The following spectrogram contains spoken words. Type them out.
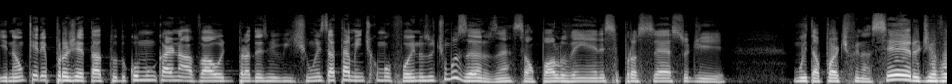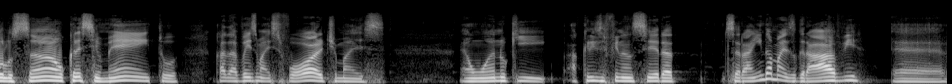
e não querer projetar tudo como um carnaval para 2021, exatamente como foi nos últimos anos, né? São Paulo vem nesse processo de muito aporte financeiro, de evolução, crescimento, cada vez mais forte, mas é um ano que a crise financeira será ainda mais grave, é,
